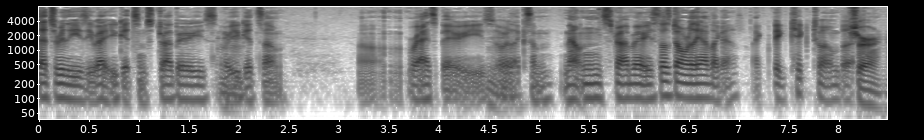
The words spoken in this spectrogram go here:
that's really easy, right? You get some strawberries, or you get some um, raspberries, or like some mountain strawberries. Those don't really have like a like big kick to them, but Sure.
